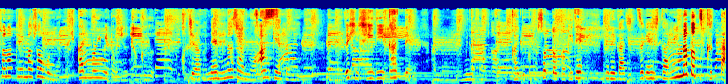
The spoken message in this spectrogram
そのテーマソングになった「光の意味」という曲こちらがね皆さんのアンケートにあのぜひ CD 買ってあの皆さんが書いてくださったおかげでそれが実現したみんなと作った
